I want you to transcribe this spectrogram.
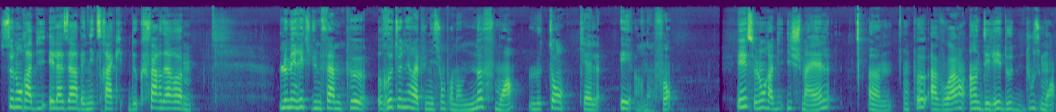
Selon Rabbi Elazar ben Yitzhak de Kfar Darom, le mérite d'une femme peut retenir la punition pendant neuf mois, le temps qu'elle ait un enfant. Et selon Rabbi Ishmael, euh, on peut avoir un délai de 12 mois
